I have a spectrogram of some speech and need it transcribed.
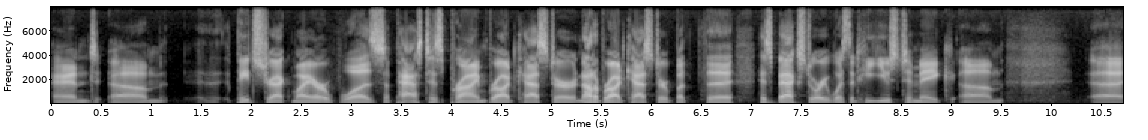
and um, Pete Strackmeyer was a past his prime broadcaster, not a broadcaster, but the his backstory was that he used to make. Um, uh,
